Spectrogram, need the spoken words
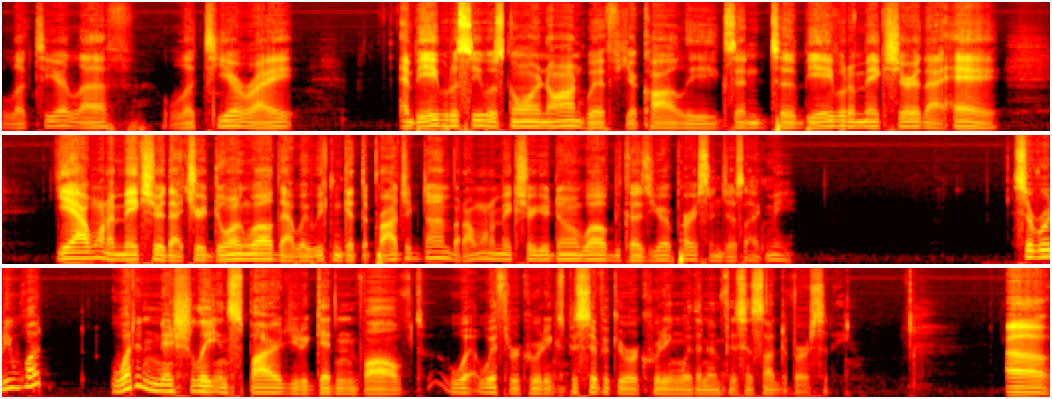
look to your left, look to your right, and be able to see what's going on with your colleagues and to be able to make sure that, hey, yeah, I want to make sure that you're doing well. That way we can get the project done, but I want to make sure you're doing well because you're a person just like me. So Rudy, what what initially inspired you to get involved w- with recruiting, specifically recruiting with an emphasis on diversity? Uh,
